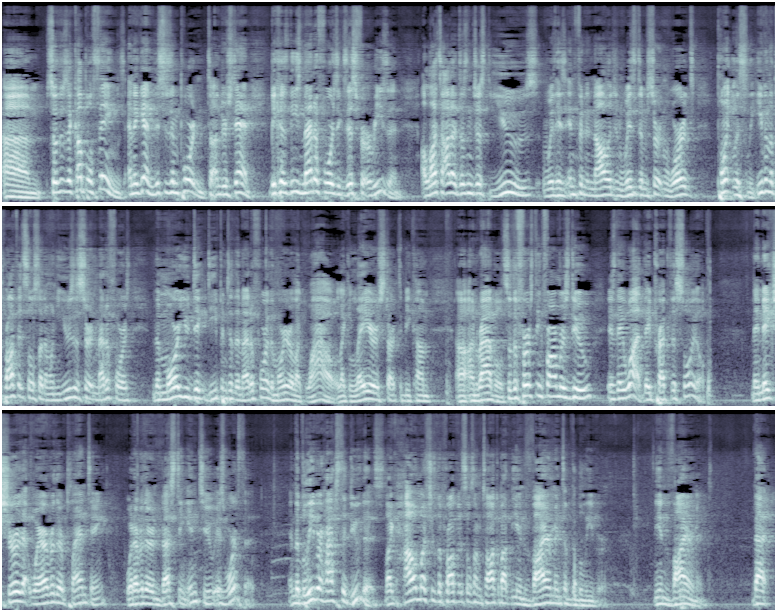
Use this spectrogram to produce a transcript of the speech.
Um, so there's a couple things, and again, this is important to understand because these metaphors exist for a reason. Allah Ta'ala doesn't just use with His infinite knowledge and wisdom certain words pointlessly. Even the Prophet when he uses certain metaphors, the more you dig deep into the metaphor, the more you're like, wow, like layers start to become uh, unraveled. So the first thing farmers do is they what? They prep the soil. They make sure that wherever they're planting, whatever they're investing into is worth it. And the believer has to do this. Like, how much does the Prophet talk about the environment of the believer? The environment. That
